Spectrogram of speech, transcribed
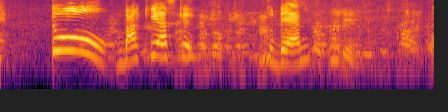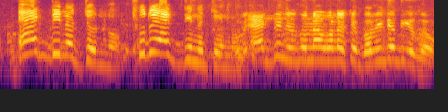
একটু বাকি আজকে একটু দেন। একদিনের জন্য শুধু একদিনের জন্য। একদিনের জন্য আমার একটা ঘড়িটা দিয়ে দাও।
